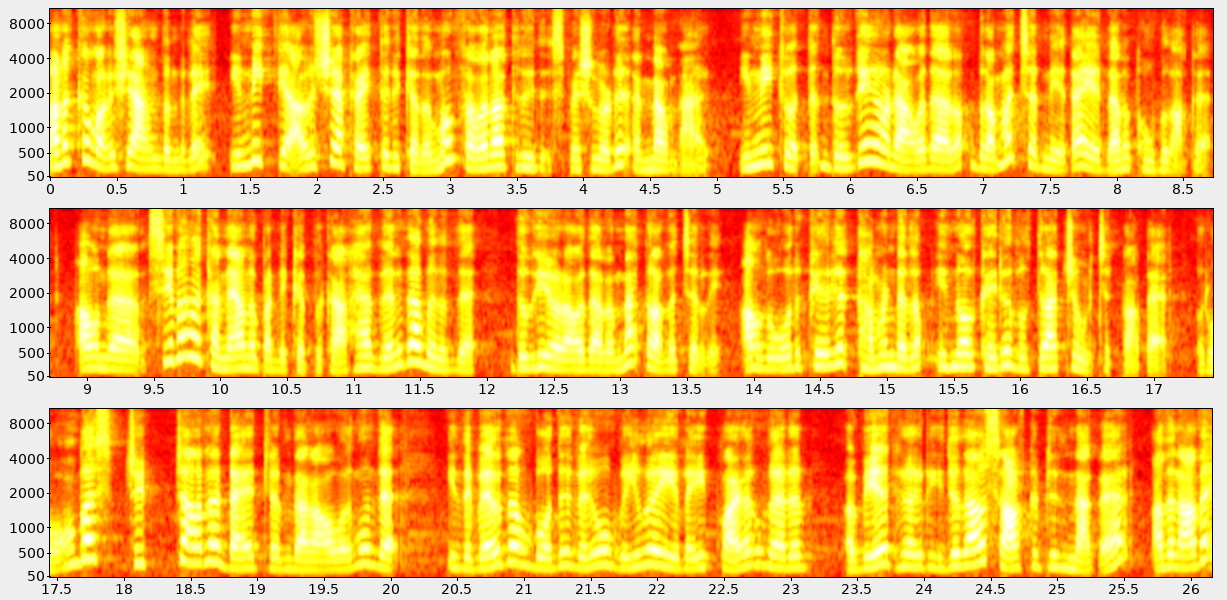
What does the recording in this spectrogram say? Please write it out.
வணக்கம் வருஷா அன்பர்களே. இன்னைக்கு அரிஷா கைத்தறி கதமும் நவராத்திரி ஸ்பெஷலோட ரெண்டாம் நாள். இன்னைக்கு வந்து துர்கையோட அவதாரம் பிரம்மச்சரணியை தான் எல்லாரும் கூப்பிடுவாங்க. அவங்க சிவனை கல்யாணம் பண்ணிக்கிறதுக்காக விரதம் இருந்த துகையோட அவதாரம் தான் பிரம்மச்சரணி அவங்க ஒரு கையில் கமண்டலம் இன்னொரு கையில் ருத்ராட்சம் வச்சிருக்காங்க. ரொம்ப ஸ்ட்ரிக்டான டயட்ல இருந்தாங்க. அவங்க வந்து இந்த இந்த விரதம் போது வெறும் விலை இலை பழங்கள் வேர்கள் இதுதான் சாப்பிட்டுட்டு இருந்தாங்க. அதனால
